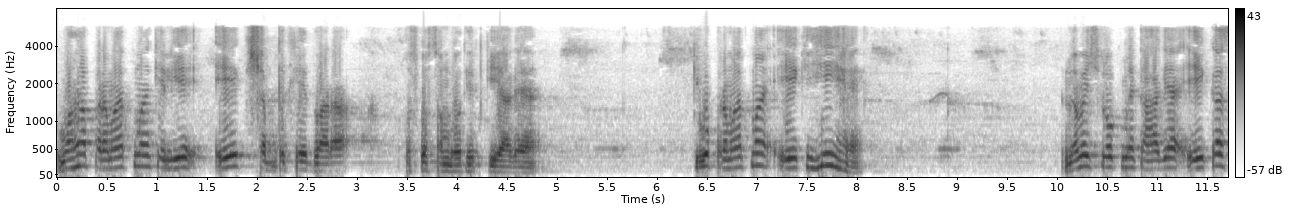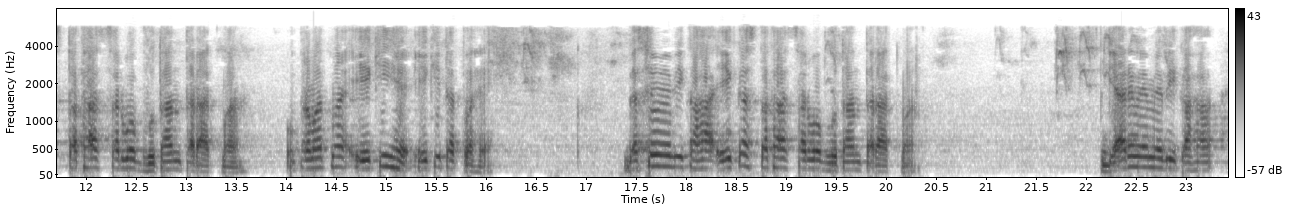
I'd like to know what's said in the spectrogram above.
वहाँ परमात्मा के लिए एक शब्द के द्वारा उसको संबोधित किया गया है कि वो परमात्मा एक ही है। नवे श्लोक में कहा गया, एकस तथा सर्वभूतांतरात्मा। वो परमात्मा एक ही है, एक ही तत्व है। दसवें में भी कहा, एकस तथा सर्वभूतांतरात्मा। ग्यारहवें में भी कहा,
